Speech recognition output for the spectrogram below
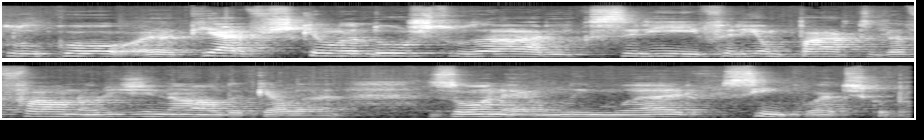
colocou uh, que árvores que ele andou a estudar e que seria, fariam parte da fauna original daquela zona, era um limoeiro, cinco, ah, desculpa,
